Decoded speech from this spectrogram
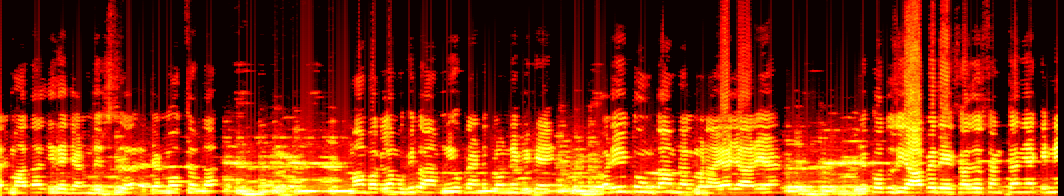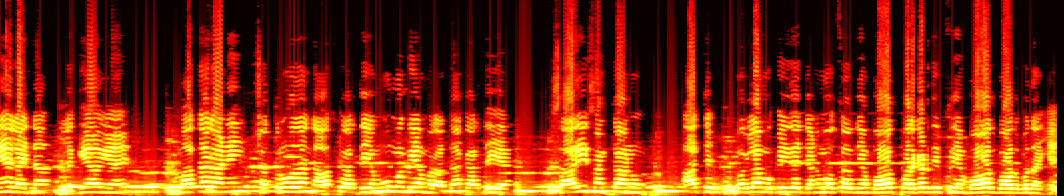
ਅੱਜ ਮਾਤਾ ਜੀ ਦੇ ਜਨਮ ਦਿਵਸ ਜਨਮੋਤਸਵ ਦਾ ਮਾਂ ਬਗਲਾਮੁਖੀ ਧਾਮ ਨਿਊ ਫਰੈਂਡ ਕਲੋਨੀ ਵਿਖੇ ਬੜੀ ਧੂਮਧਾਮ ਨਾਲ ਮਨਾਇਆ ਜਾ ਰਿਹਾ ਹੈ ਦੇਖੋ ਤੁਸੀਂ ਆਪੇ ਦੇਖ ਸਕਦੇ ਹੋ ਸੰਗਤਾਂ ਦੀਆਂ ਕਿੰਨੀਆਂ ਲਾਈਨਾਂ ਲੱਗੀਆਂ ਹੋਈਆਂ ਹੈ ਮਾਤਾ ਰਾਣੀ ਸ਼ਤਰੂਆਂ ਦਾ ਨਾਸ਼ ਕਰਦੀ ਹੈ ਮੂੰਹ ਮੰਗੀਆਂ ਮੁਰਾਦਾਂ ਕਰਦੀ ਹੈ। ਸਾਰੀ ਸੰਗਤਾਂ ਨੂੰ ਅੱਜ ਬਗਲਾਮੁਖੀ ਦੇ ਜਨਮੋਤਸਵ ਦੀਆਂ ਬਹੁਤ ਪ੍ਰਗਟ ਦਿਵਸ ਦੀਆਂ ਬਹੁਤ ਬਹੁਤ ਵਧਾਈਆਂ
